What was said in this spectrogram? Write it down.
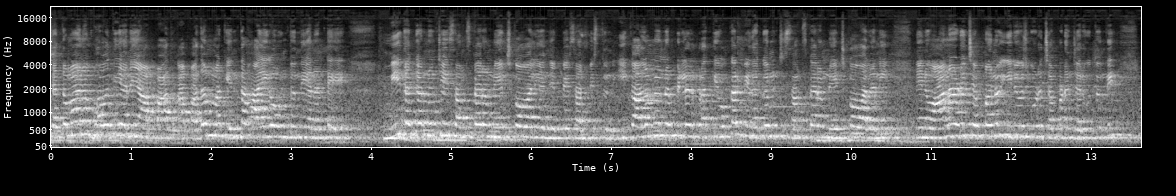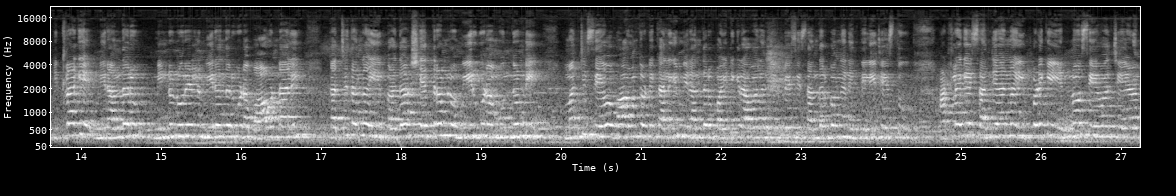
శతమానం భవతి అనే ఆ పా ఆ పదం మాకు ఎంత హాయిగా ఉంటుంది అని అంటే మీ దగ్గర నుంచి ఈ సంస్కారం నేర్చుకోవాలి అని చెప్పేసి అనిపిస్తుంది. ఈ కాలంలో ఉన్న పిల్లలు ప్రతి ఒక్కరు మీ దగ్గర నుంచి సంస్కారం నేర్చుకోవాలని నేను ఆనాడు చెప్పాను ఈరోజు కూడా చెప్పడం జరుగుతుంది. ఇట్లాగే మీరందరూ నిండు నూరేళ్ళు మీరందరూ కూడా బాగుండాలి. ఖచ్చితంగా ఈ ప్రజాక్షేత్రంలో మీరు కూడా ముందుండి మంచి సేవాభావంతో కలిగి మీరందరూ బయటికి రావాలని చెప్పేసి సందర్భంగా నేను తెలియజేస్తూ అట్లాగే సంజయ్ అన్న ఇప్పటికే ఎన్నో సేవలు చేయడం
